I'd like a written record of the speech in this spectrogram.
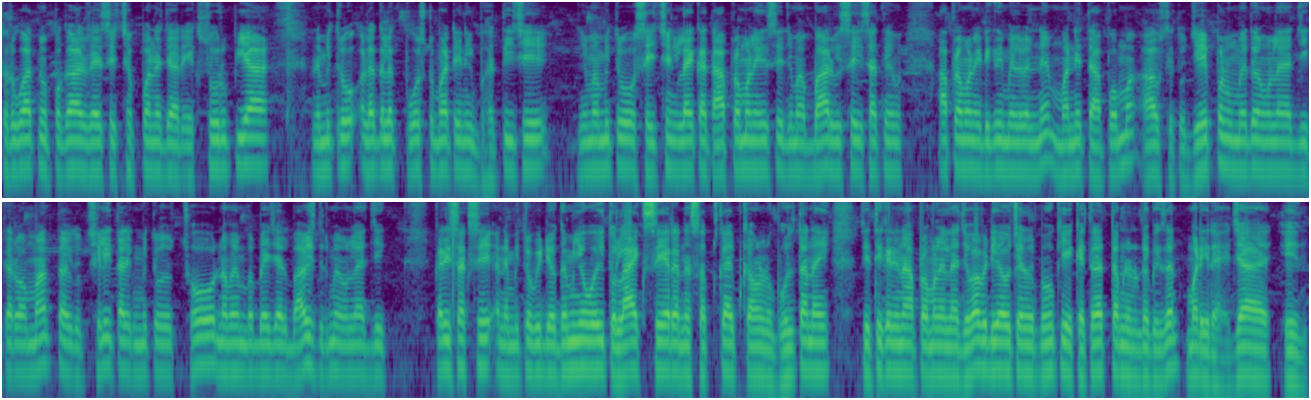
શરૂઆતનો પગાર રહેશે છપ્પન હજાર એકસો રૂપિયા. અને મિત્રો અલગ અલગ પોસ્ટ માટેની ભરતી છે. જેમાં મિત્રો શૈક્ષણિક લાયકાત આ પ્રમાણે હશે જેમાં બાર વિષય સાથે આ પ્રમાણે ડિગ્રી મેળવેલને માન્યતા આપવામાં આવશે. તો જે પણ ઉમેદવાર ઓનલાઈન અરજી કરવા માગતા હોય તો છેલ્લી તારીખ મિત્રો છ નવેમ્બર બે હજાર બાવીસ દરમિયાન ઓનલાઈન અરજી કરી શકશે. અને મિત્રો વીડિયો ગમ્યો હોય તો લાઇક શેર અને સબસ્ક્રાઇબ કરવાનું ભૂલતા નહીં. જેથી કરીને આ પ્રમાણેના જેવા વીડિયો ચેનલ પર મૂકીએ કે તરત તમને નોટિફિકેશન મળી રહે. જય હિન્દ.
